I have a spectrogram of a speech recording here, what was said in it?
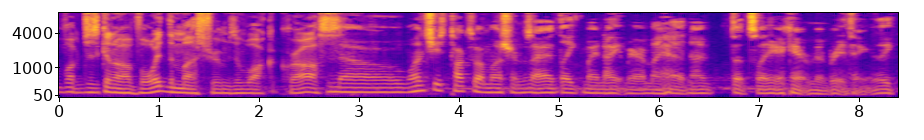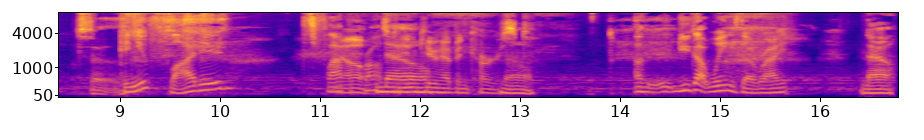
Well, I'm just gonna avoid the mushrooms and walk across. No, once you talked about mushrooms, I had like my nightmare in my head, and I that's like I can't remember anything. Like so. Can you fly, dude? Just flap No, across. No. NQ have been cursed. No, Uh, you got wings though, right? no,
